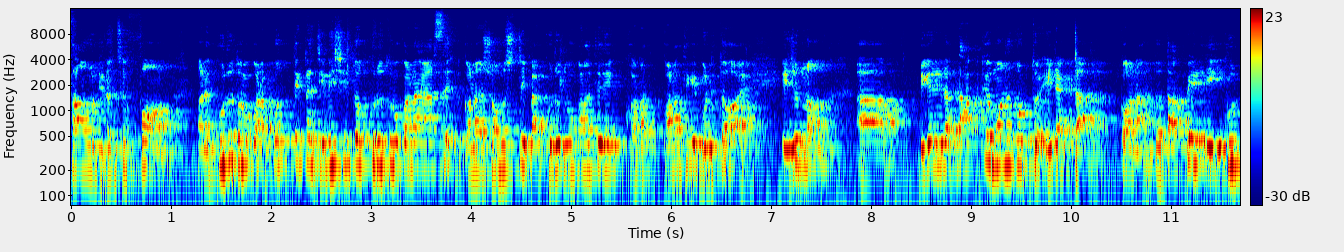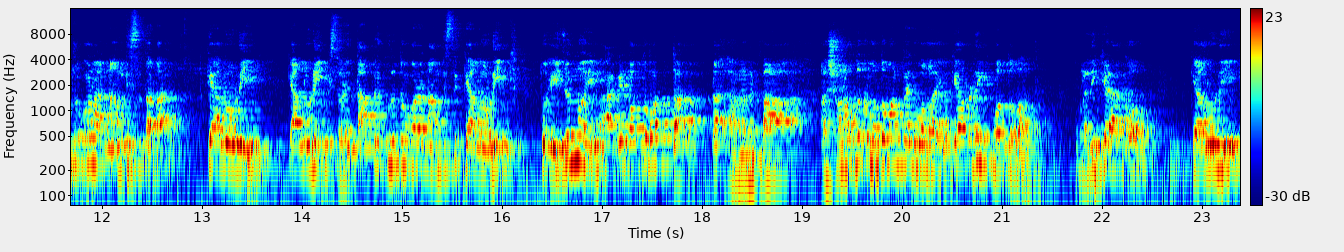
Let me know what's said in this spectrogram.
sound এটা হচ্ছে ফর্ম মানে ক্ষুদ্রতম কণা। প্রত্যেকটা জিনিসই তো ক্ষুদ্রতম কণায় আছে, কণার সমষ্টি বা ক্ষুদ্রতম কণা থেকে কণা থেকে গঠিত হয়। এই জন্য বিজ্ঞানীরা তাপকে মনে করতো এটা একটা কণা। তো তাপের এই ক্ষুদ্র কণার নাম দিচ্ছে তারা ক্যালোরি, ক্যালোরিক সরি তাপের ক্ষুদ্রতম কণার নাম দিচ্ছে ক্যালোরিক। তো এই জন্য আগের মতবাদটা মানে বা সনাতন মতবাদটাকে বলা হয় ক্যালোরিক মতবাদ। তোমরা লিখে রাখো, ক্যালোরিক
